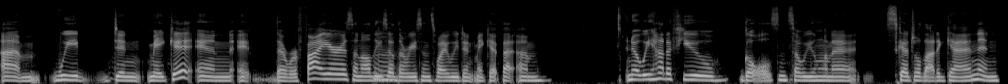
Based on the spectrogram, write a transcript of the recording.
um, we didn't make it and it, there were fires and all these Hmm. other reasons why we didn't make it but um, no, we had a few goals, and so we want to schedule that again. And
